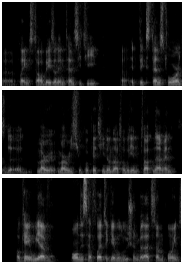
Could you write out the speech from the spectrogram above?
uh, playing style based on intensity. Uh, it extends towards the Mar- Mauricio Pochettino, notably in Tottenham. And okay, we have all this athletic evolution, but at some point,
